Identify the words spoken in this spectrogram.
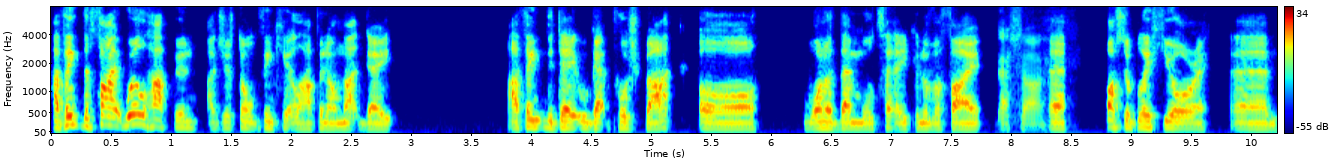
I think the fight will happen. I just don't think it'll happen on that date. I think the date will get pushed back, or one of them will take another fight. That's all. Uh, possibly Fury. Um,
